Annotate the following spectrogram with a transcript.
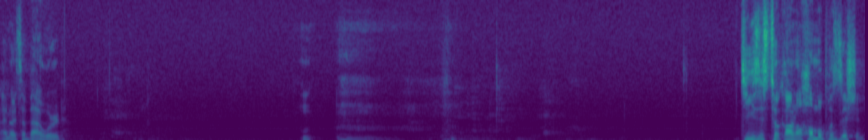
I know it's a bad word. Jesus took on a humble position.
